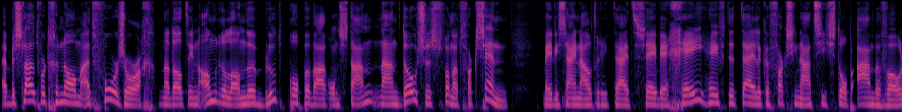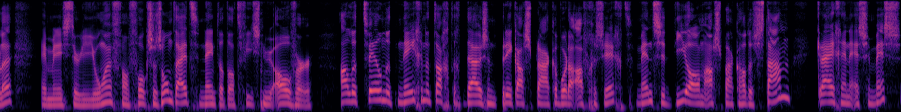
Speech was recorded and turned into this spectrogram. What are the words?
Het besluit wordt genomen uit voorzorg nadat in andere landen bloedproppen waren ontstaan na een dosis van het vaccin. Medicijnautoriteit CBG heeft de tijdelijke vaccinatiestop aanbevolen. En minister De Jonge van Volksgezondheid neemt dat advies nu over. Alle 289.000 prikafspraken worden afgezegd. Mensen die al een afspraak hadden staan, krijgen een sms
